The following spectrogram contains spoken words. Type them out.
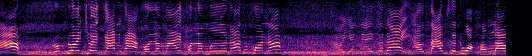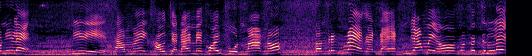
อ้าวร่วมด้วยช่วยกันค่ะ คนละไม้คนละมือนะทุกคนนะเอายังไงก็ได้เอาตามสะดวกของเรานี่แหละ ที่ทำให้เขาจะได้ไม่ค่อยฝุ่นมากเนาะตอนแรกๆอะแดดยังไม่ออกมันก็จะเละ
